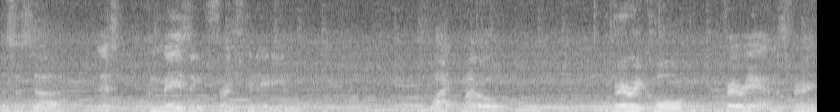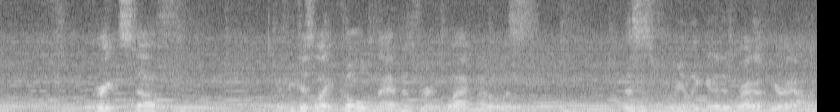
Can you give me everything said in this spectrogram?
This is uh, this amazing French Canadian black metal. Very cold, very atmospheric, great stuff. If you just like cold and atmospheric black metal, this this is really good. It's right up your alley.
